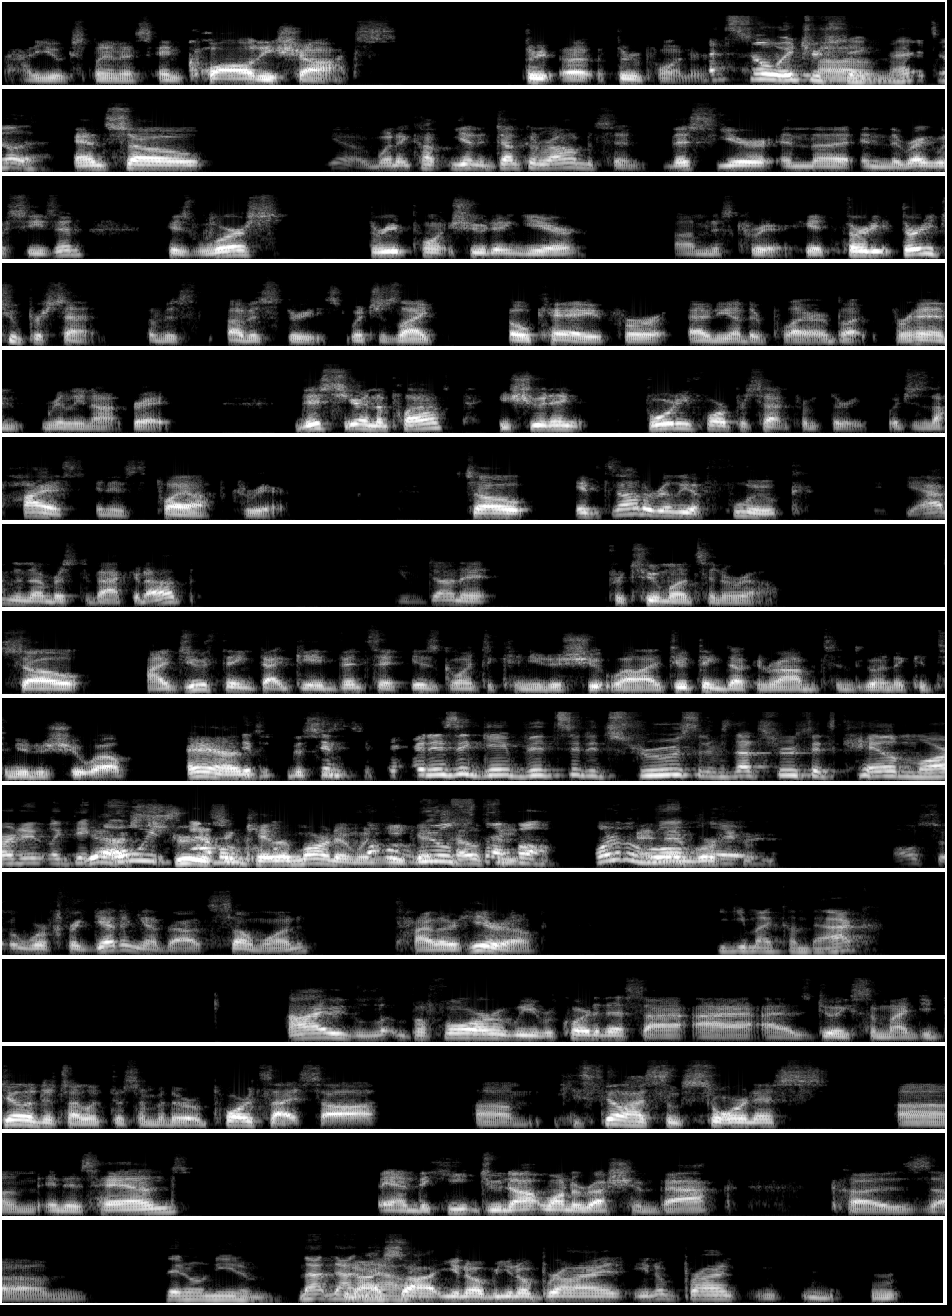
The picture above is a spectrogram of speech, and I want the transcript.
how do you explain this? In quality shots, three, uh, three pointer. That's so interesting. Um, I didn't know that. And so, you know, when it comes, you know, Duncan Robinson this year in the in the regular season, his worst three point shooting year um, in his career. He had 32 percent of his of his threes, which is like okay for any other player, but for him, really not great. This year in the playoffs, he's shooting 44% from three, which is the highest in his playoff career. So if it's not a really a fluke, if you have the numbers to back it up, you've done it for two months in a row. So I do think that Gabe Vincent is going to continue to shoot well. I do think Duncan Robinson is going to continue to shoot well. And If, this is if it isn't Gabe Vincent, it's Strus, and if it's not Strus, it's Caleb Martin. Like they yeah, always Strus and Caleb Martin when he gets healthy. One of the And role then we're players. Also, we're forgetting about someone, Tyler Herro. He might come back. I before we recorded this, I, I I was doing some of my due diligence. I looked at some of the reports I saw. Um, he still has some soreness um, in his hand, and the Heat do not want to rush him back because um, They don't need him. Not you know, now. I saw you know you know Brian you know Brian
